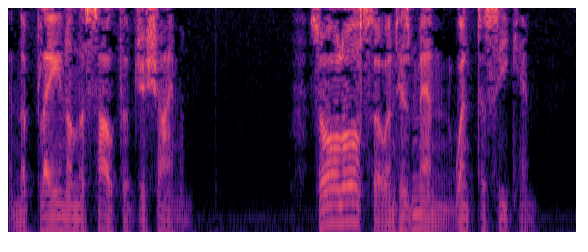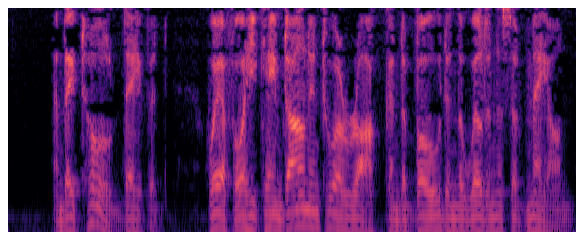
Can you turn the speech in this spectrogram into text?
in the plain on the south of Jeshimon. Saul also and his men went to seek him. And they told David, wherefore he came down into a rock and abode in the wilderness of Maon.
